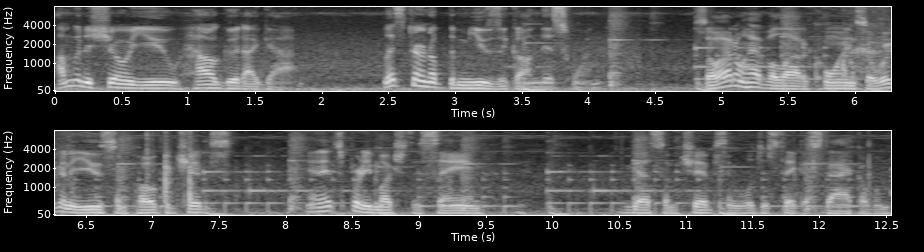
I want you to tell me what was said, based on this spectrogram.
I'm going to show you how good I got. Let's turn up the music on this one. So I don't have a lot of coins, so we're going to use some poker chips, and it's pretty much the same. We got some chips, and we'll just take a stack of them.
